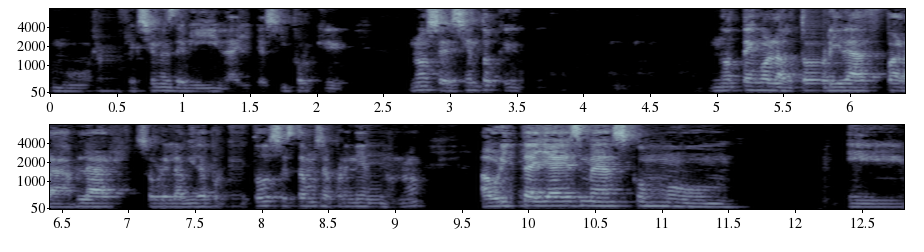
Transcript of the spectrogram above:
como reflexiones de vida y así, porque, no sé, siento que no tengo la autoridad para hablar sobre la vida porque todos estamos aprendiendo, ¿no? Ahorita ya es más como... Eh,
